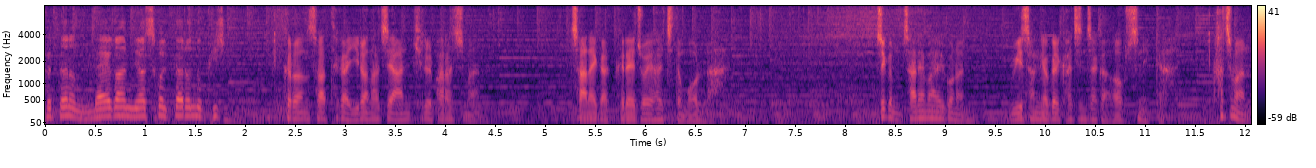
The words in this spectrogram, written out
그때는 내가 녀석을 때려 눕히지. 그런 사태가 일어나지 않기를 바라지만 자네가 그래줘야 할지도 몰라. 지금 자네 말고는 위상력을 가진 자가 없으니까. 하지만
